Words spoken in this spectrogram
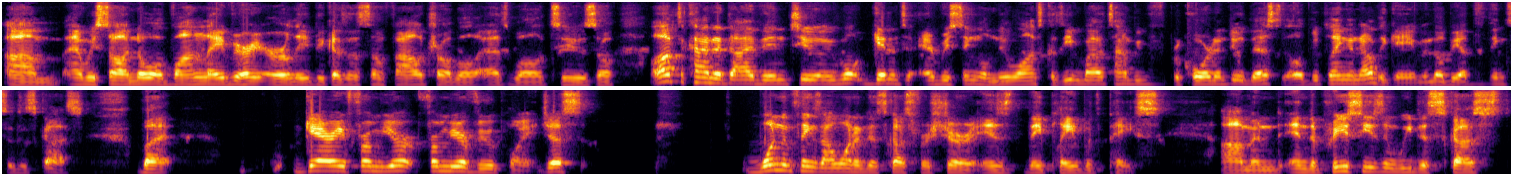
Um, and we saw Noah Vonleh very early because of some foul trouble as well too. So I'll have to kind of dive into, and we won't get into every single nuance because even by the time we record and do this, they'll be playing another game and there'll be other things to discuss. But Gary, from your from your viewpoint, just one of the things I want to discuss for sure is they played with pace. Um, and in the preseason, we discussed,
